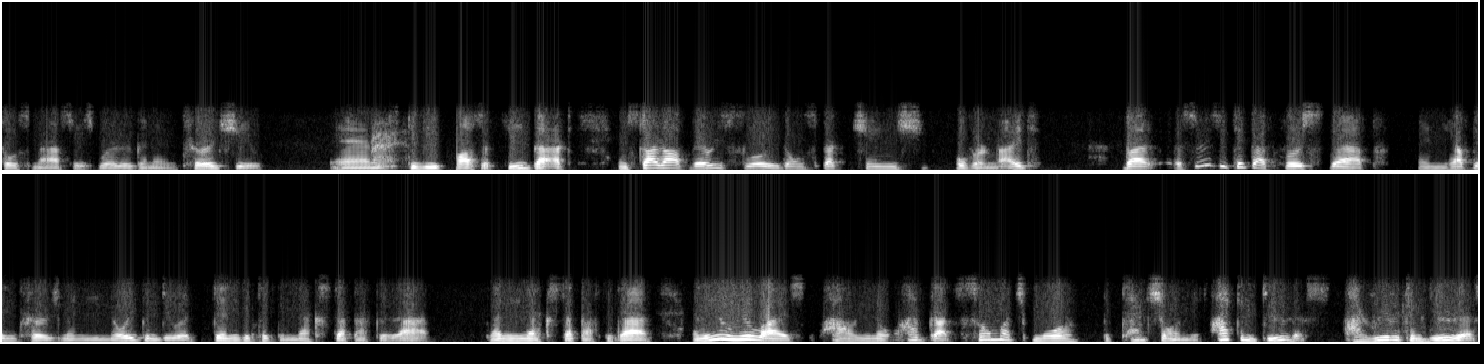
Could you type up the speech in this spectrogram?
Toastmasters where they're going to encourage you and Right. give you positive feedback. And start off very slowly. Don't expect change overnight. But as soon as you take that first step and you have the encouragement, you know you can do it, then you can take the next step after that then the next step after that. And then you realize, wow, you know, I've got so much more potential in me. I can do this. I really can do this.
